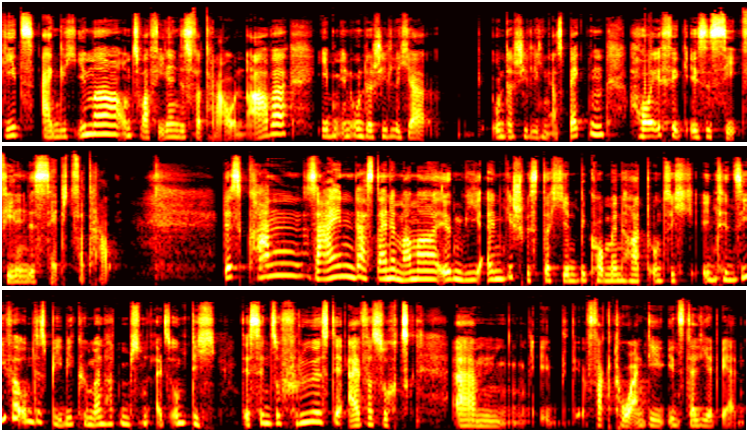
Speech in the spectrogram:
geht's eigentlich immer, und zwar fehlendes Vertrauen, aber eben in unterschiedlicher unterschiedlichen Aspekten. Häufig ist es fehlendes Selbstvertrauen. Das kann sein, dass deine Mama irgendwie ein Geschwisterchen bekommen hat und sich intensiver um das Baby kümmern hat müssen als um dich. Das sind so früheste Eifersuchtsfaktoren, ähm, die installiert werden.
